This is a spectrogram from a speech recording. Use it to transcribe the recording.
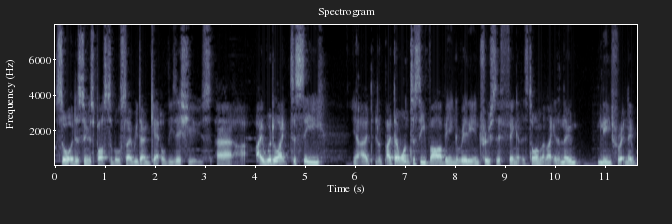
sorted as soon as possible so we don't get all these issues. Uh, I would like to see. Yeah, I, I don't want to see VAR being a really intrusive thing at this tournament. Like, there's no need for it, and they've,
